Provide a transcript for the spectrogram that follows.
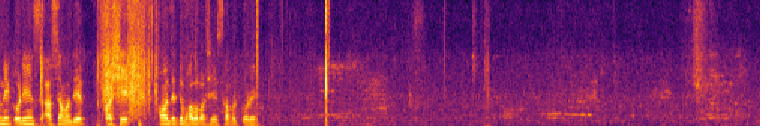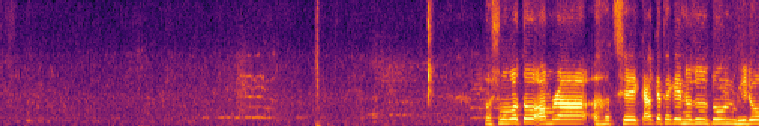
অনেক অডিয়েন্স আছে আমাদের পাশে, আমাদেরকে ভালোবাসে সাপোর্ট করে। সম্ভবত আমরা হচ্ছে কালকে থেকে নতুন নতুন ভিডিও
